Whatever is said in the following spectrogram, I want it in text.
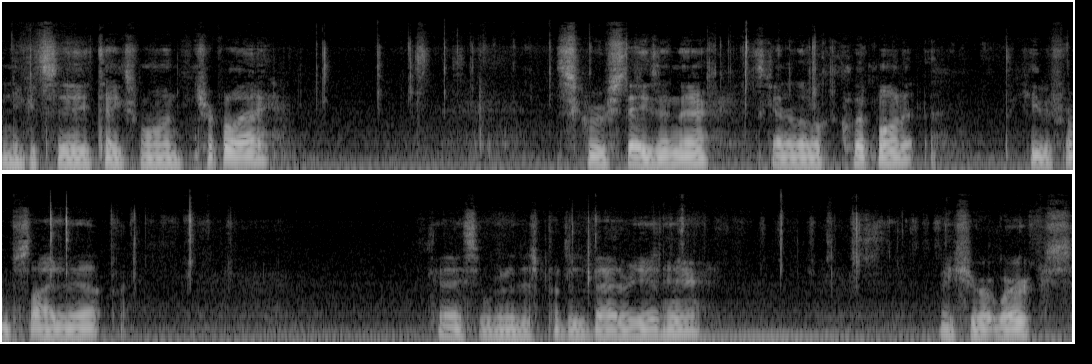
And you can see it takes one AAA. Screw stays in there. It's got a little clip on it keep it from sliding out. Okay, so we're going to just put this battery in here. Make sure it works.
